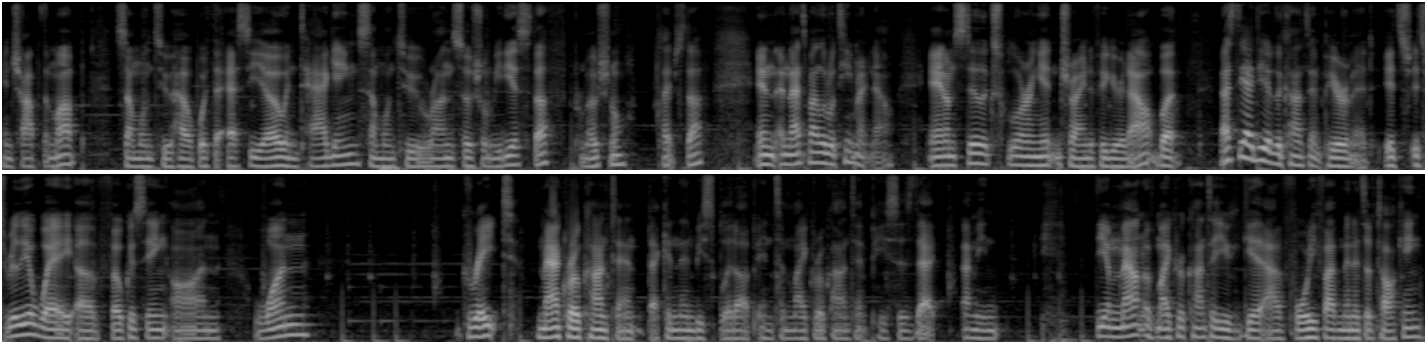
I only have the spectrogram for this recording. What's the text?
and chop them up, someone to help with the SEO and tagging, someone to run social media stuff, promotional type stuff, and and that's my little team right now. And I'm still exploring it and trying to figure it out, but that's the idea of the content pyramid. It's it's really a way of focusing on one great macro content that can then be split up into micro content pieces that I mean the amount of micro content you could get out of 45 minutes of talking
